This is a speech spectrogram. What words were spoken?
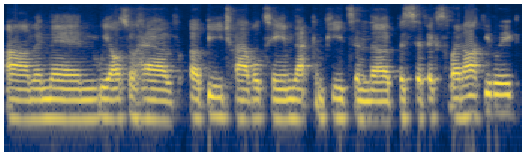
Um, and then we also have a B travel team that competes in the Pacific Sled Hockey League.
